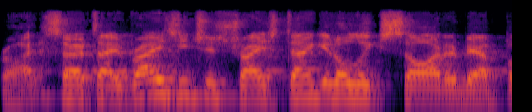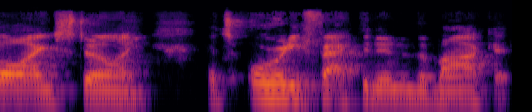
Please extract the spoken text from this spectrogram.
Right. So if they raise interest rates, don't get all excited about buying sterling. It's already factored into the market.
